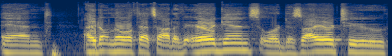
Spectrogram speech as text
And I don't know if that's out of arrogance or desire to,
